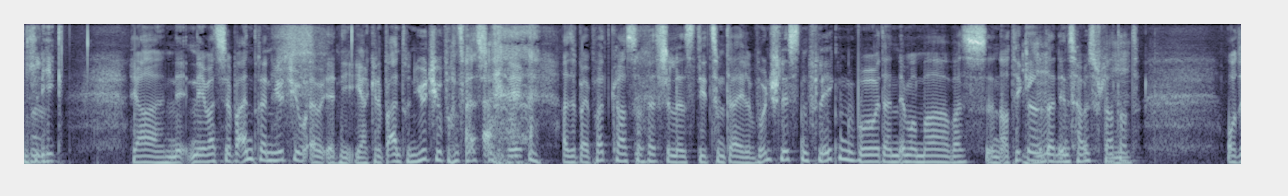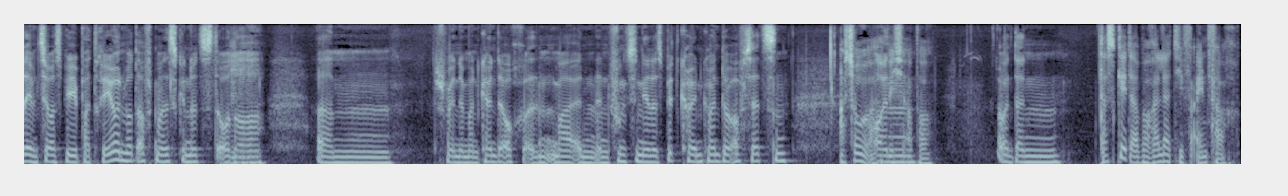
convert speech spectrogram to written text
liegt. Ja, nee, nee, was ich bei anderen YouTube, äh, nee, ja, bei anderen YouTubern feststelle, nee, also bei Podcastern feststelle, dass die zum Teil Wunschlisten pflegen, wo dann immer mal was, ein Artikel mhm. dann ins Haus flattert. Mhm. Oder eben sowas wie Patreon wird oftmals genutzt oder mhm. ähm, ich meine, man könnte auch mal ein, ein funktionierendes Bitcoin-Konto aufsetzen. Ach so, habe ich aber. Und dann das geht aber relativ einfach.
